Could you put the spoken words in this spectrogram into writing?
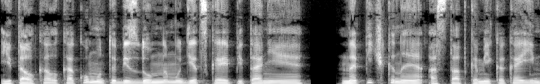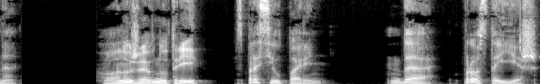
и толкал какому-то бездомному детское питание, напичканное остатками кокаина. «Он уже внутри?» – спросил парень. «Да, просто ешь»,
